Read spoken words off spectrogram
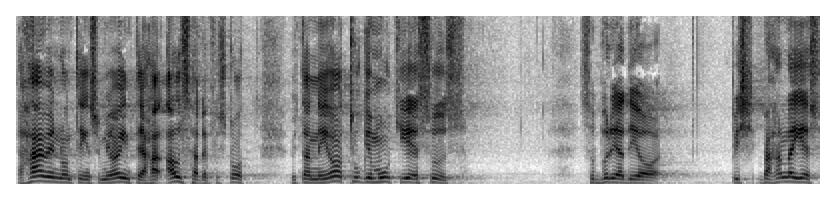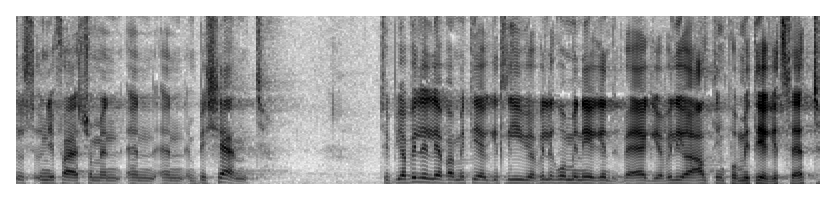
Det här är någonting som jag inte alls hade förstått. Utan när jag tog emot Jesus så började jag behandla Jesus ungefär som en, en, en, en bekänt. Typ jag ville leva mitt eget liv, jag ville gå min egen väg, jag ville göra allting på mitt eget sätt.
